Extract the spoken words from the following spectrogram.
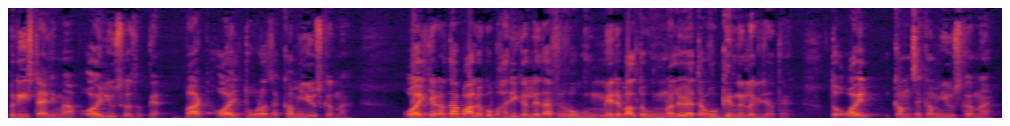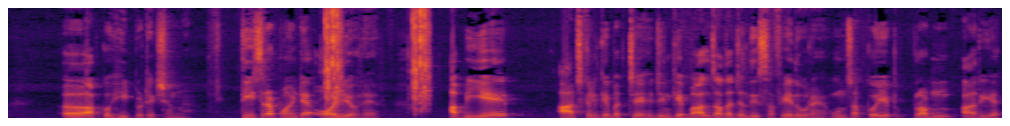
प्री स्टाइलिंग में आप ऑयल यूज़ कर सकते हैं बट ऑयल थोड़ा सा कम यूज़ करना है। ऑयल क्या करता है, बालों को भारी कर लेता है, फिर वो मेरे बाल तो घूमना ले जाते हैं, वो गिरने लग जाते हैं। तो ऑयल कम से कम यूज़ करना है आपको हीट प्रोटेक्शन में। तीसरा पॉइंट है ऑयल योर हेयर अब ये आजकल के बच्चे जिनके बाल ज़्यादा जल्दी सफ़ेद हो रहे हैं, उन सबको ये प्रॉब्लम आ रही है।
